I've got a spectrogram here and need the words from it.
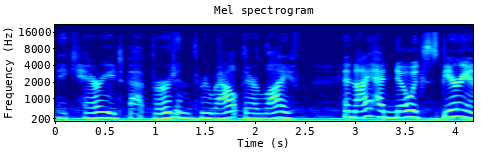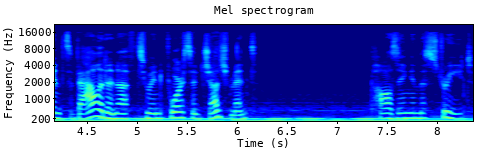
They carried that burden throughout their life, and I had no experience valid enough to enforce a judgment. Pausing in the street,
